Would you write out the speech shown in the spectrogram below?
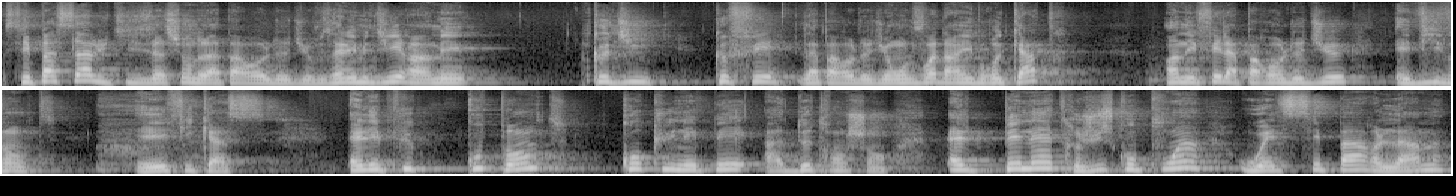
C'est pas ça l'utilisation de la parole de Dieu. Vous allez me dire, hein, mais que dit, que fait la parole de Dieu? On le voit dans Hébreu 4. En effet, la parole de Dieu est vivante et efficace. Elle est plus coupante qu'aucune épée à deux tranchants. Elle pénètre jusqu'au point où elle sépare l'âme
